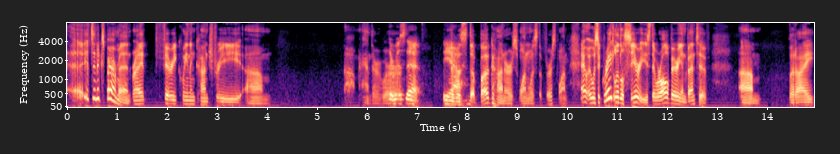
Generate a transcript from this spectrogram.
uh, it's an experiment, right? Fairy Queen and Country. Um, oh man, there were. there was that. Yeah, There was the Bug Hunters one was the first one. And it was a great little series. They were all very inventive, um, but I,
